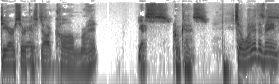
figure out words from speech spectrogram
drsircus.com, right? Yes. Okay. So what are the main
